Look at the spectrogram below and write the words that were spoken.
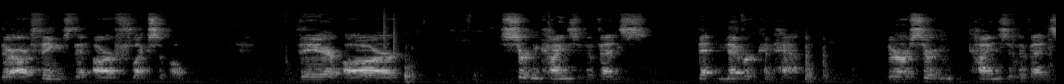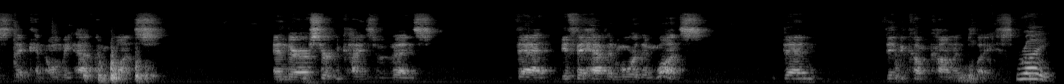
There are things that are flexible. There are certain kinds of events that never can happen. There are certain kinds of events that can only happen once. And there are certain kinds of events that, if they happen more than once, then they become commonplace. Right.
